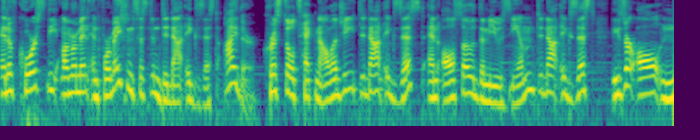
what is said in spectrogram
And of course the armament and formation system did not exist either. Crystal technology did not exist and also the museum did not exist. These are all new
